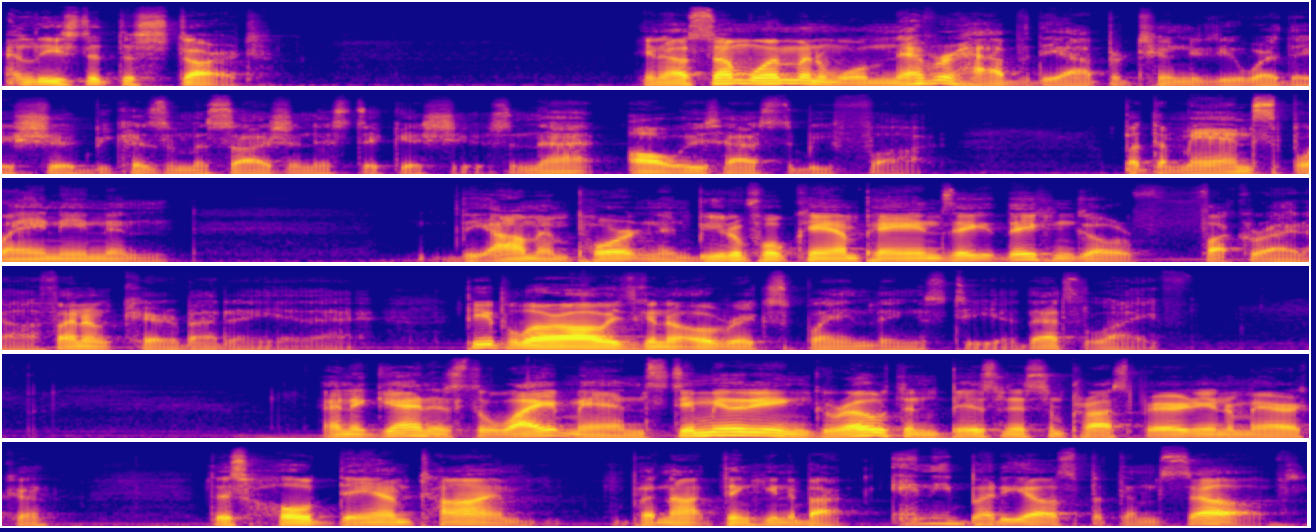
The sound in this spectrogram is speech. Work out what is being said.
at least at the start. You know, some women will never have the opportunity where they should because of misogynistic issues, and that always has to be fought. But the mansplaining and the I'm important and beautiful campaigns, they, they can go fuck right off. I don't care about any of that. People are always going to over explain things to you. That's life. And again, it's the white man stimulating growth and business and prosperity in America this whole damn time, but not thinking about anybody else but themselves,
